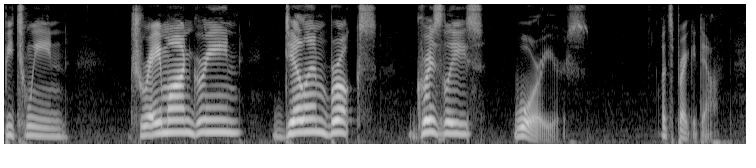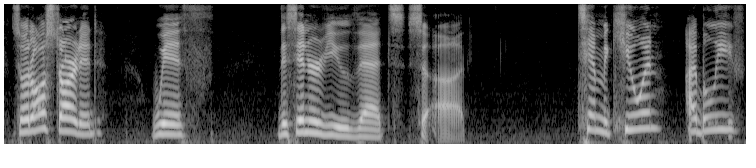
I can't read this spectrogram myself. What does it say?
between Draymond Green, Dillon Brooks, Grizzlies, Warriors. Let's break it down. So it all started with this interview that uh, Tim McEwen, I believe,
